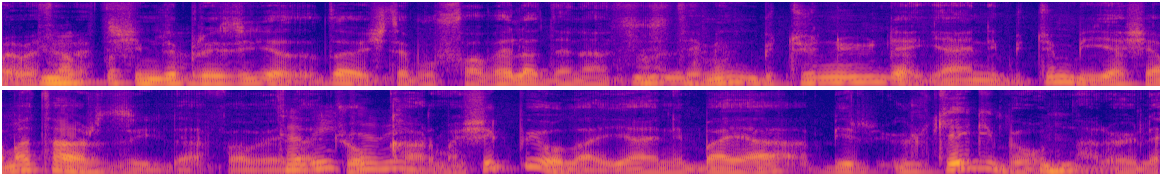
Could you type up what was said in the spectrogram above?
Evet evet. Şimdi. Brezilya'da da işte bu favela denen sistemin bütünüyle yani bütün bir yaşama tarzıyla favela Tabii, çok tabii. karmaşık bir olay. Yani bayağı bir ülke gibi onlar öyle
